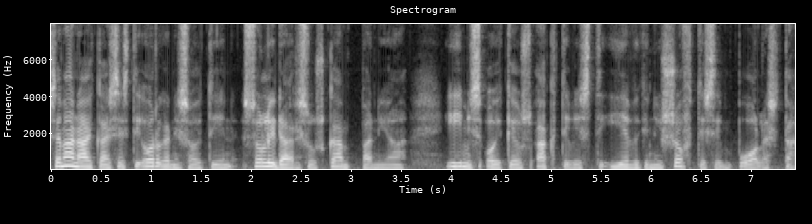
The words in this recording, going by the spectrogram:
Samanaikaisesti organisoitiin solidaarisuuskampanjaa ihmisoikeusaktivisti Jevgeni Shoftisin puolesta,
